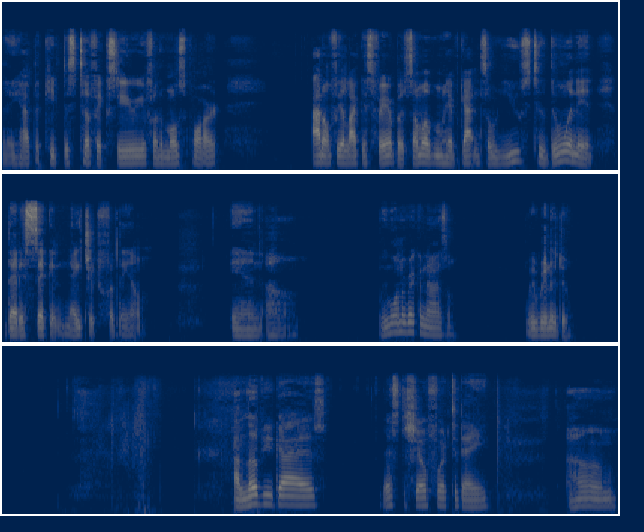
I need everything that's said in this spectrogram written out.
They have to keep this tough exterior for the most part. I don't feel like it's fair, but some of them have gotten so used to doing it that it's second nature for them. And um, we want to recognize them. We really do. I love you guys. That's the show for today. Um,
